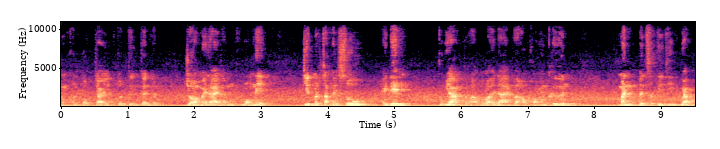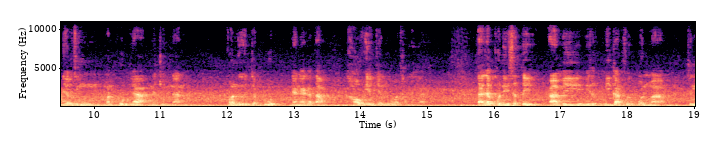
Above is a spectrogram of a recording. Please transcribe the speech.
บางคนตกใจจนตื่นเต้นจนยอมไม่ได้ทำหวงนี่จิตมันสั่งให้สู้ให้ดิ้นทุกอย่างต้องเอาตัวรอดให้ได้เพื่อเอาของคืน มันเป็นสติที่แวบเดียวซึ่งมันพูดยากในจุดนั้น คนอื่นจะพูดยังไงก็ตาม เขาเองจะรู้ว่าทำยังไง แต่ถ้าคนมีสติมีมีมีการฝึกฝนมาถึง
